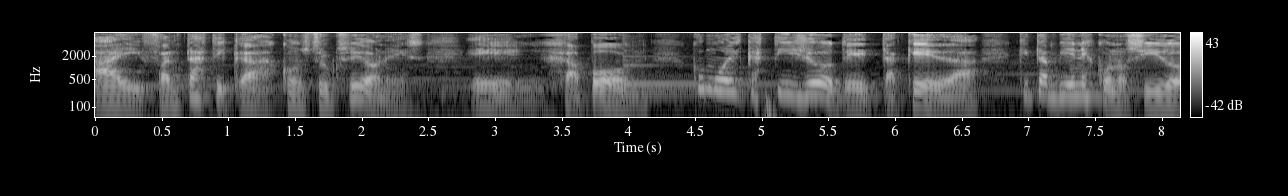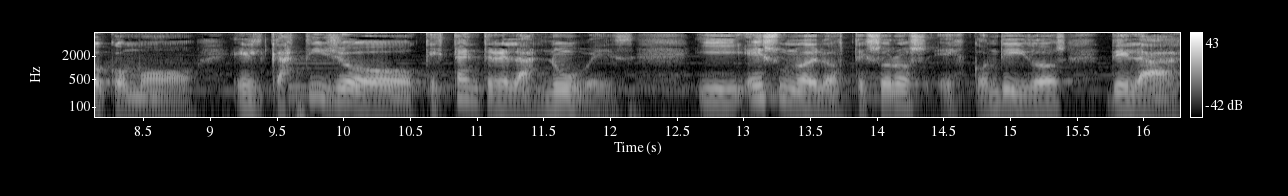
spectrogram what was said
Hay fantásticas construcciones en Japón, como el castillo de Takeda, que también es conocido como el castillo que está entre las nubes, y es uno de los tesoros escondidos de la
